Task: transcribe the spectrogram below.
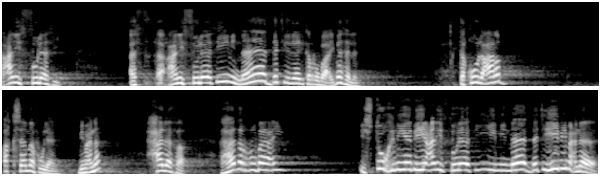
عن الثلاثي. عن الثلاثي من مادة ذلك الرباعي. مثلا تقول العرب أقسم فلان. بمعنى حلف. هذا الرباعي استغني به عن الثلاثي من مادته بمعناه.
